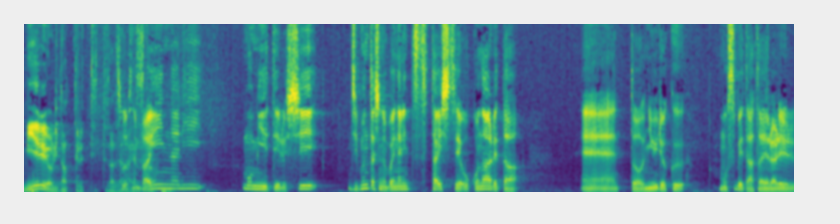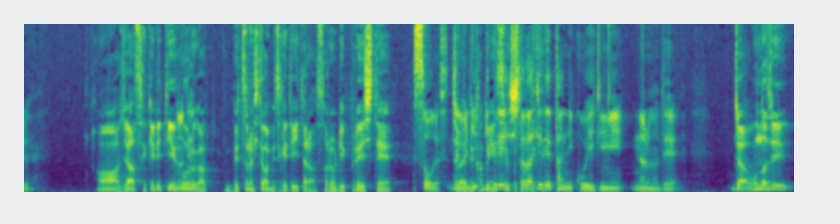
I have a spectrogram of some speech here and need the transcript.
見えるようになってるって言ってたじゃないですすか。でね。バイナリも見えてるし自分たちのバイナリに対して行われた、えーっと入力も全て与えられるああ、じゃあセキュリティホールが別の人が見つけていたら、それをリプレイして、そうです。だからリプレイしただけで単に攻撃になるので、じゃあ同じ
